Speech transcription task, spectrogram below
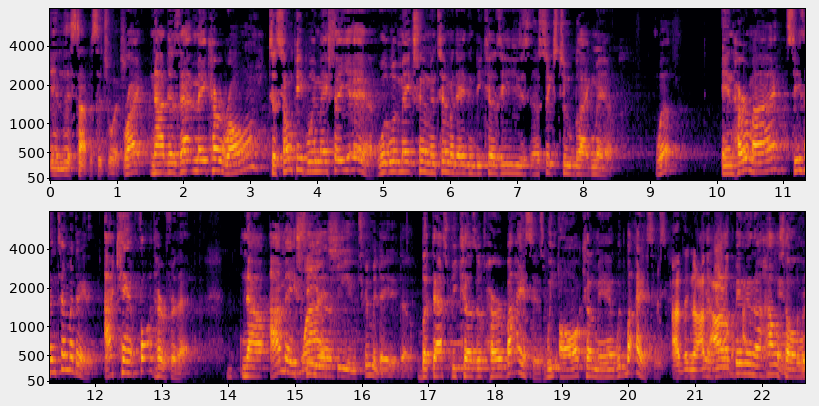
in this type of situation? Right now, does that make her wrong? To some people, we may say, "Yeah." What what makes him intimidating because he's a six two black male? Well, in her mind, she's intimidated. I can't fault her for that. Now, I may see Why her, is she intimidated though? but that's because of her biases. We all come in with biases. I think no. I, If I I've been in a household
